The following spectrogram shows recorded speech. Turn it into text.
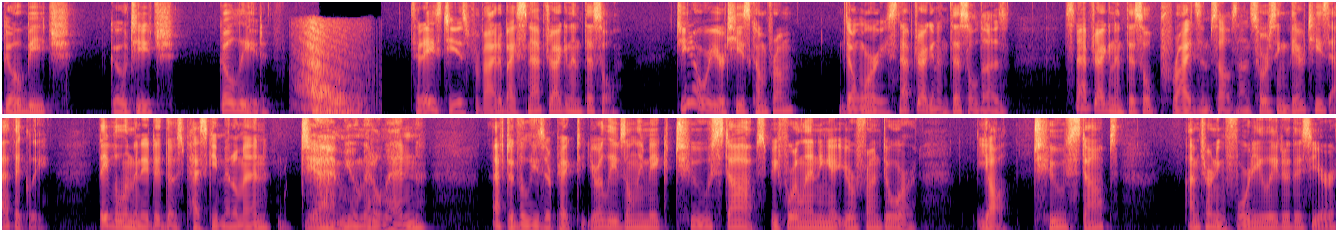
Go Beach, go teach, go lead. Today's tea is provided by Snapdragon and Thistle. Do you know where your teas come from? Don't worry, Snapdragon and Thistle does. Snapdragon and Thistle prides themselves on sourcing their teas ethically. They've eliminated those pesky middlemen. Damn you, middlemen! After the leaves are picked, your leaves only make two stops before landing at your front door. Y'all, two stops? I'm turning 40 later this year,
